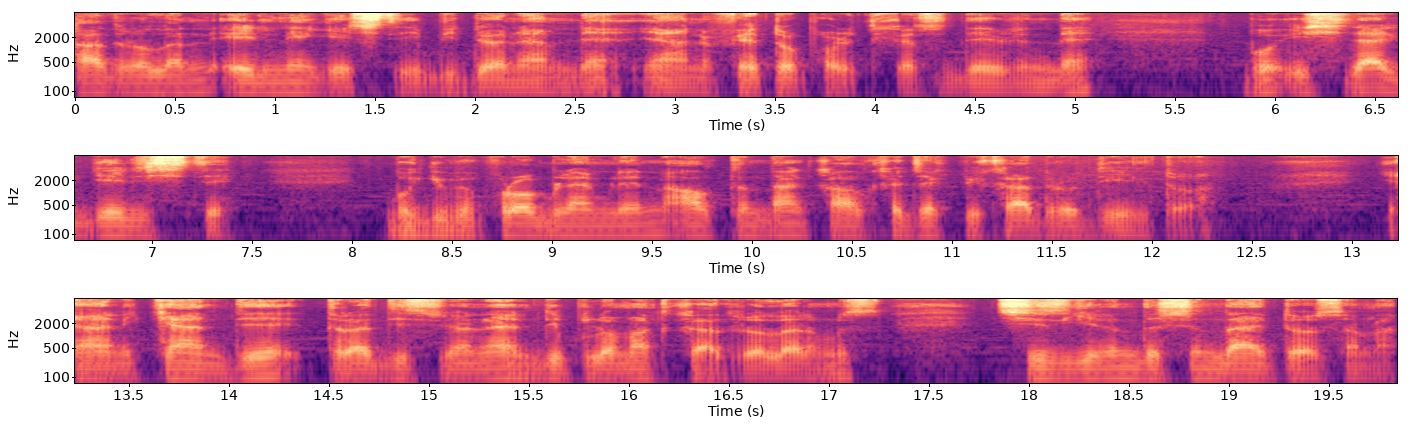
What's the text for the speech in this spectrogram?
kadroların eline geçtiği bir dönemde yani FETÖ politikası devrinde bu işler gelişti. Bu gibi problemlerin altından kalkacak bir kadro değildi o. Yani kendi tradisyonel diplomat kadrolarımız çizginin dışındaydı o zaman.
